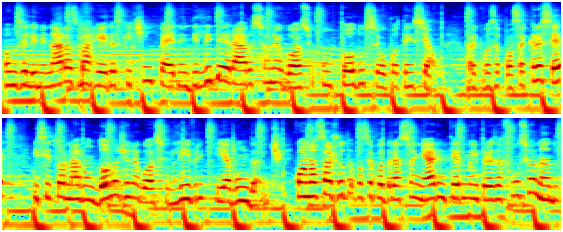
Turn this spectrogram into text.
vamos eliminar as barreiras que te impedem de liderar o seu negócio com todo o seu potencial, para que você possa crescer e se tornar um dono de negócio livre livre e abundante. Com a nossa ajuda, você poderá sonhar em ter uma empresa funcionando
